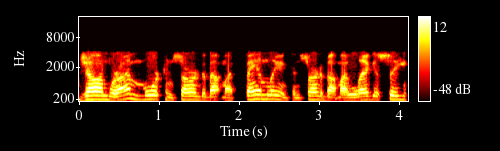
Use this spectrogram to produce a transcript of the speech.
John, where I'm more concerned about my family and concerned about my legacy.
